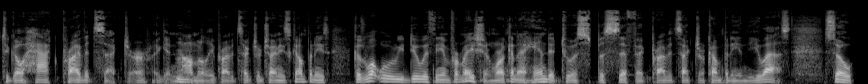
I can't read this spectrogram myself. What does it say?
to go hack private sector sector, again, mm nominally private sector Chinese companies, because what will we do with the information? We're not going to hand it to a specific private sector company in the U.S. So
